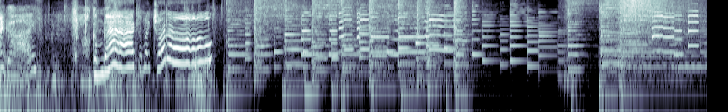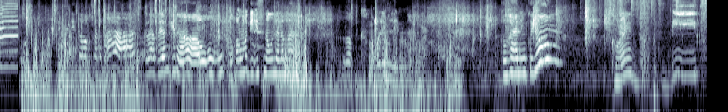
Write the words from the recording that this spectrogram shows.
Hi guys! Welcome back to my channel! Dito ako sa labas. Grabe ang ginaw. Mukhang mag snow na naman. Look, makulimlim. Kuhanin ko yung corned beef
